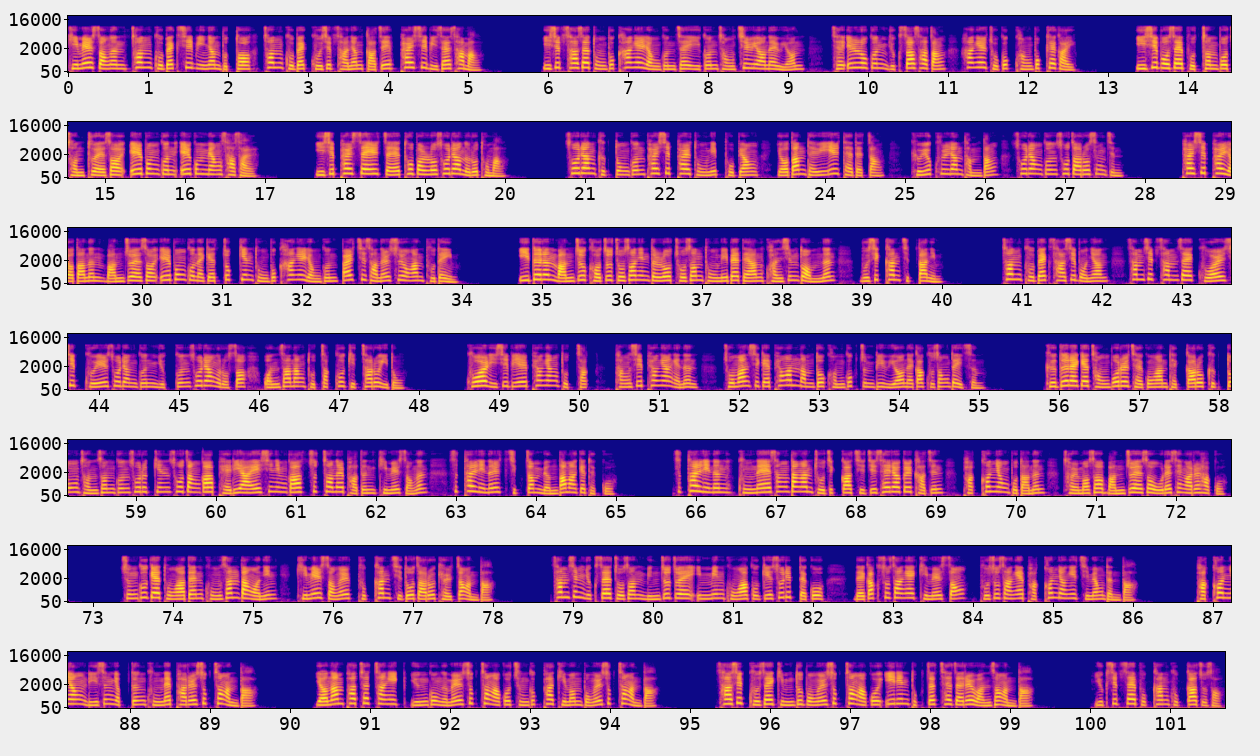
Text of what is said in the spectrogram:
김일성은 1912년부터 1994년까지 82세 사망. 24세 동북 항일연군 제2군 정치위원회 위원, 제1로군 육사사장, 항일 조국 광복회 가입. 25세 보천보 전투에서 일본군 7명 사살. 28세 일제의 토벌로 소련으로 도망. 소련 극동군 88 독립보병 여단 대위 1대대장, 교육훈련 담당, 소련군 소자로 승진. 88 여단은 만주에서 일본군에게 쫓긴 동북 항일연군 빨치산을 수용한 부대임. 이들은 만주 거주 조선인들로 조선 독립에 대한 관심도 없는 무식한 집단임. 1945년 33세 9월 19일 소련군 육군 소령으로서 원산항 도착 후 기차로 이동. 9월 22일 평양 도착, 당시 평양에는 조만식의 평안남도 건국준비위원회가 구성돼 있음. 그들에게 정보를 제공한 대가로 극동 전선군 소르킨 소장과 베리아의 신임과 추천을 받은 김일성은 스탈린을 직접 면담하게 됐고, 스탈린은 국내에 상당한 조직과 지지 세력을 가진 박헌영보다는 젊어서 만주에서 오래 생활을 하고, 중국에 동화된 공산당원인 김일성을 북한 지도자로 결정한다. 36세 조선 민주주의 인민공화국이 수립되고 내각 수상에 김일성, 부수상에 박헌영이 지명된다. 박헌영, 리승엽 등 국내파를 숙청한다. 연안파 최창익, 윤공음을 숙청하고 중국파 김원봉을 숙청한다. 49세 김두봉을 숙청하고 1인 독재 체제를 완성한다. 60세 북한 국가주석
